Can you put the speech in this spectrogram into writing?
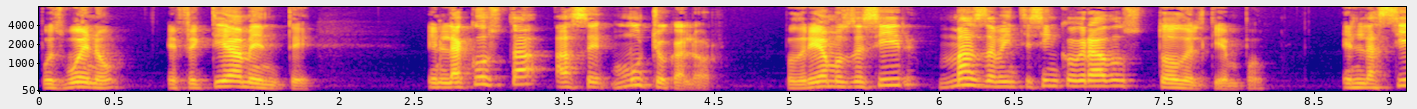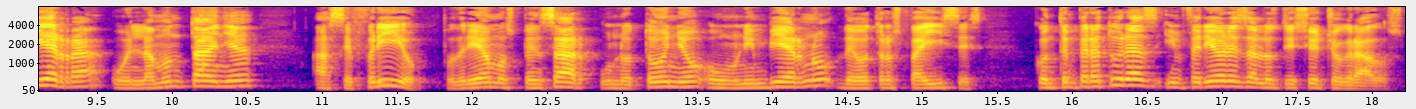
pues bueno, efectivamente, en la costa hace mucho calor. Podríamos decir más de 25 grados todo el tiempo. En la sierra o en la montaña hace frío. Podríamos pensar un otoño o un invierno de otros países, con temperaturas inferiores a los 18 grados.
